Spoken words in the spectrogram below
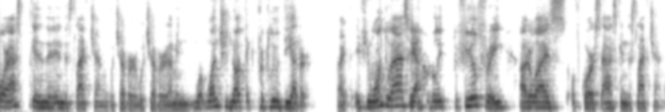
Or ask it in the, in the Slack channel, whichever, whichever. I mean, one should not like, preclude the other, right? If you want to ask it verbally, feel free. Otherwise, of course, ask in the Slack channel.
